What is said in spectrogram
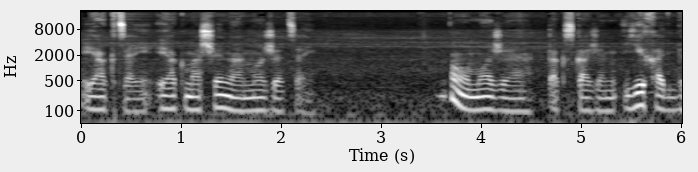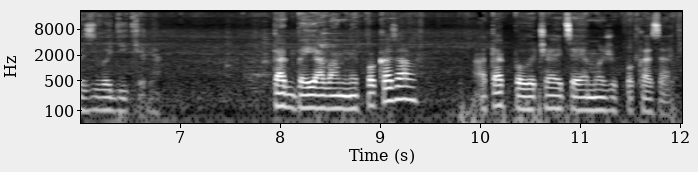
як цей, як машина може цей. Ну, може, так скажем, їхати без водителя. Так би я вам не показав, а так, виходить, я можу показати.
